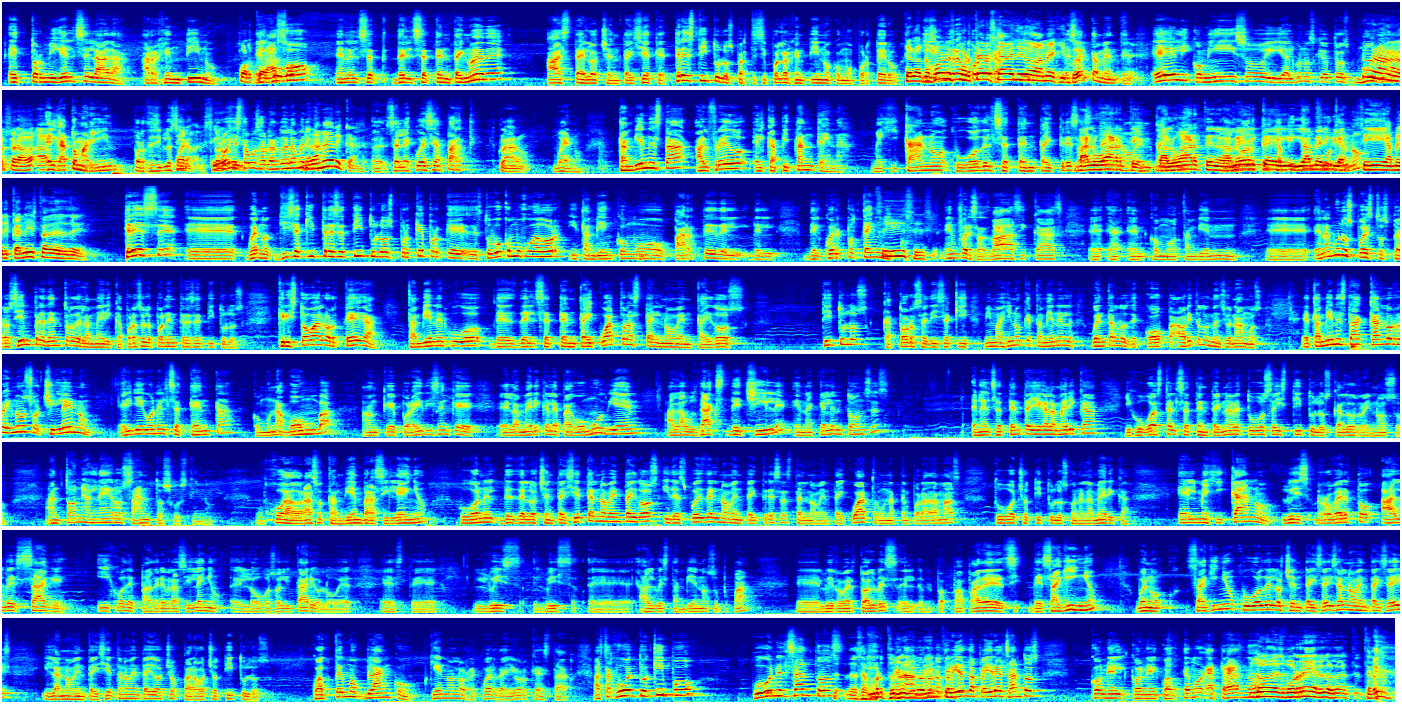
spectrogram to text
Héctor Miguel Celada, argentino. Porterazo. jugó en el set, del 79 hasta el 87. Tres títulos participó el argentino como portero. De los mejores porteros que ha venido a México. Exactamente. ¿eh? Él y Comiso y algunos que otros. Muy no, no, no, pero, el gato marín, por decirlo así. Bueno, sí, pero hoy sí. estamos hablando de la América. De la América. Eh, se le cuece aparte. Claro. Bueno, también está Alfredo, el capitán Tena. Mexicano, jugó del 73 Baluarte, hasta el 91. Baluarte en el América y, y american, Furia, ¿no? sí, americanista desde 13, eh, bueno, dice aquí 13 títulos, ¿por qué? Porque estuvo como jugador y también como parte del, del- del cuerpo técnico, Sí, sí, sí. en fuerzas básicas, eh, eh, en, como también eh, en algunos puestos, pero siempre dentro del América, por eso le ponen 13 títulos. Cristóbal Ortega, también él jugó desde el 74 hasta el 92. Títulos, 14, dice aquí. Me imagino que también cuentan los de Copa, ahorita los mencionamos. Eh, también está Carlos Reynoso, chileno. Él llegó en el 70 como una bomba, aunque por ahí dicen que el América le pagó muy bien al Audax de Chile en aquel entonces. En el 70 llega al América y jugó hasta el 79, tuvo seis títulos Carlos Reynoso. Antonio Negro Santos, Justino. Un jugadorazo también brasileño. Jugó desde el 87 al 92 y después del 93 hasta el 94, una temporada más, tuvo ocho títulos con el América. El mexicano Luis Roberto Alves Sague, hijo de padre brasileño, el lobo solitario, lo, este, Luis, Luis eh, Alves también, ¿no? Su papá. eh, Luis Roberto Alves, el, el pa- papá de, de Saguiño. Bueno, Saguiño jugó del 86 al 96 y la 97-98 para ocho títulos. Cuauhtémoc Blanco, ¿quién no lo recuerda? Yo creo que hasta, hasta jugó en tu equipo, jugó en el Santos. Desafortunadamente. Me acuerdo cuando traías la playera del Santos con el, con el Cuauhtémoc atrás, ¿no? Lo desborré,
